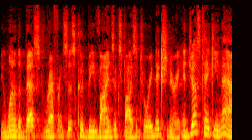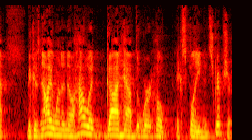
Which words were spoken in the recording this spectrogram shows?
And one of the best references could be Vine's Expository Dictionary. And just taking that, because now I want to know how would God have the word hope explained in Scripture?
